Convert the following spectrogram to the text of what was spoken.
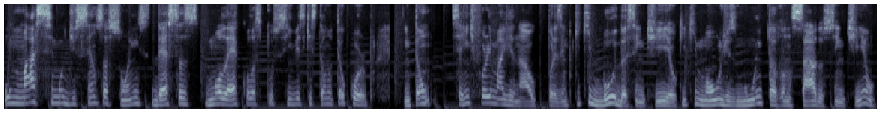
o máximo de sensações dessas moléculas possíveis que estão no teu corpo. Então, se a gente for imaginar, por exemplo, o que, que Buda sentia, o que, que monges muito avançados sentiam,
